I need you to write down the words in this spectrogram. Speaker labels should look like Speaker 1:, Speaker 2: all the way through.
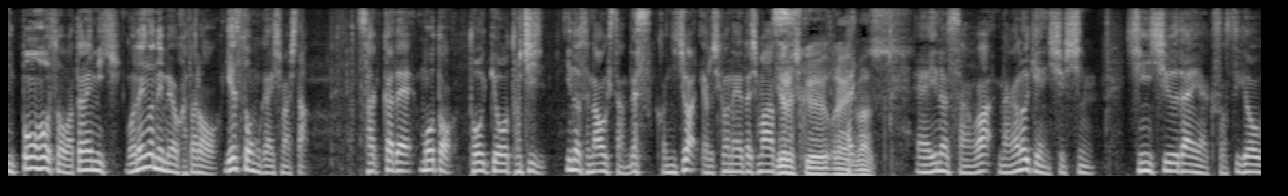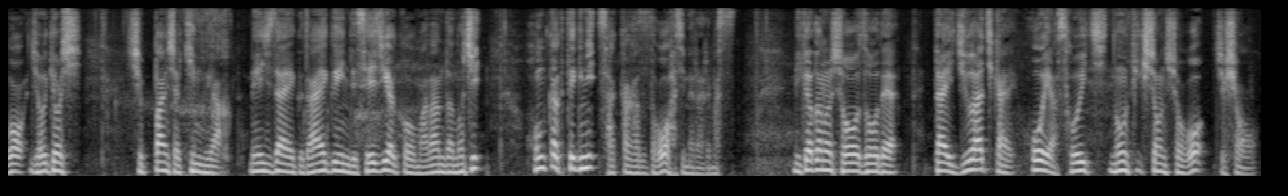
Speaker 1: 日本放送渡辺美希5年後の夢を語ろう。ゲストをお迎えしました。作家で元東京都知事猪瀬直樹さんです。こんにちは。よろしくお願いいたします。
Speaker 2: よろしくお願いします、
Speaker 1: はい、えー、猪瀬さんは長野県出身。信州大学卒業後上京し出版社勤務や明治大学大学院で政治学を学んだ後本格的に作家活動を始められます。帝の肖像で第18回大谷総一ノンフィクション賞を受賞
